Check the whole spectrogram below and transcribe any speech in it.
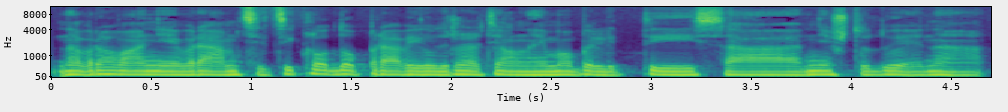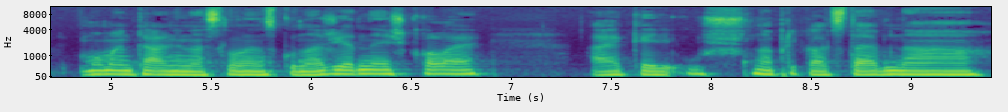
navrhovanie v rámci cyklodopravy udržateľnej mobility sa neštuduje na, momentálne na Slovensku na žiadnej škole, aj keď už napríklad stavebná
